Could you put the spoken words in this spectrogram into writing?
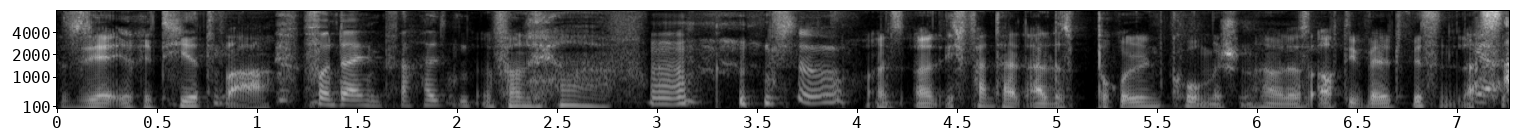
sehr irritiert war. Von deinem Verhalten. Von, ja, so. und ich fand halt alles brüllend komisch und habe das auch die Welt wissen lassen.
